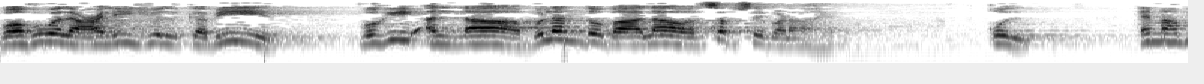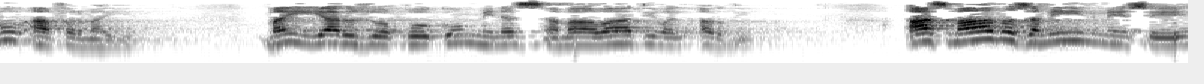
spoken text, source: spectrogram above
وہ العلی الکبیر وہی اللہ بلند و بالا اور سب سے بڑا ہے۔ قل، اے محبوب، آپ فرمائیے۔ میں یار من السماوات والارض۔ آسمان و زمین میں سے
